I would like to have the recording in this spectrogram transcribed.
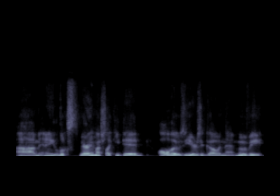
um, and he looks very much like he did all those years ago in that movie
